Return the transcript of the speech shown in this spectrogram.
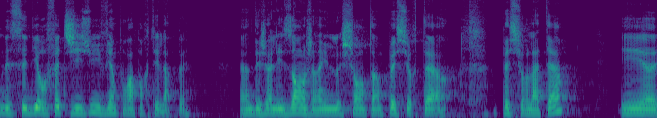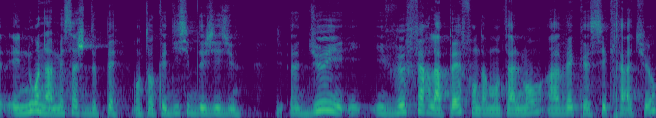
de se dire, en fait, Jésus, il vient pour apporter la paix. Hein, déjà, les anges, hein, ils le chantent, hein, paix sur terre, paix sur la terre. Euh, et, nous, on a un message de paix en tant que disciples de Jésus. Euh, Dieu, il, veut faire la paix fondamentalement avec ses créatures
